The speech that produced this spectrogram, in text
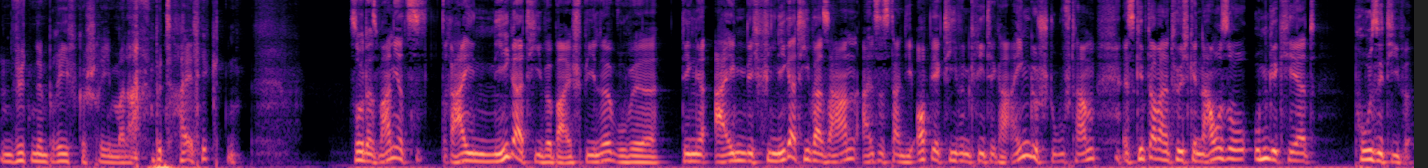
einen wütenden Brief geschrieben an alle Beteiligten. So, das waren jetzt drei negative Beispiele, wo wir Dinge eigentlich viel negativer sahen, als es dann die objektiven Kritiker eingestuft haben. Es gibt aber natürlich genauso umgekehrt positive.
